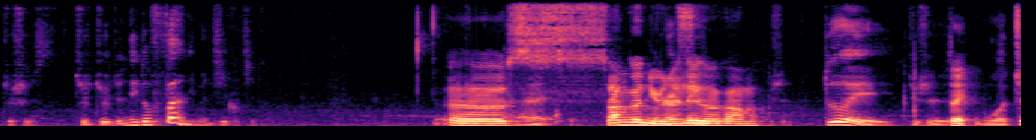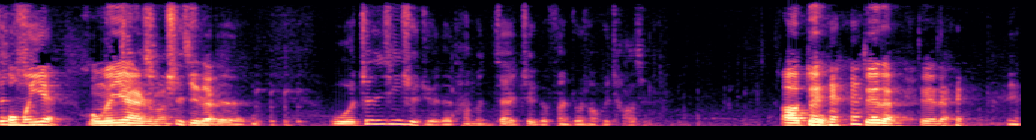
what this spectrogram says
就是就就就那顿饭，你们记不记得？呃，哎三个女人那顿饭吗？对，就是对我真心鸿门宴，鸿门宴是吧？我真心是觉得，我真心是觉得他们在这个饭桌上会吵起来。哦，对对的对的，明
